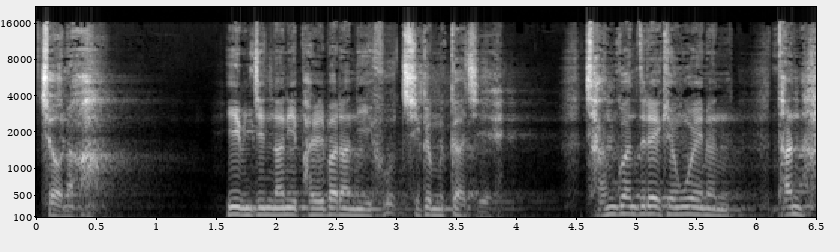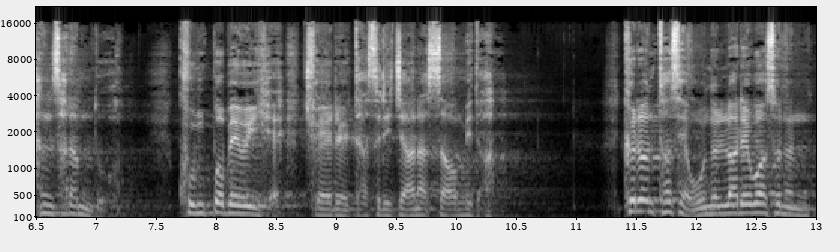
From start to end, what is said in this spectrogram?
전하, 임진난이 발발한 이후 지금까지 장관들의 경우에는 단 한 사람도 군법에 의해 죄를 다스리지 않았사옵니다. 그런 탓에 오늘날에 와서는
